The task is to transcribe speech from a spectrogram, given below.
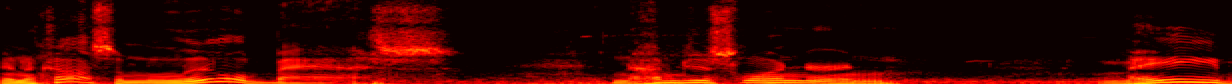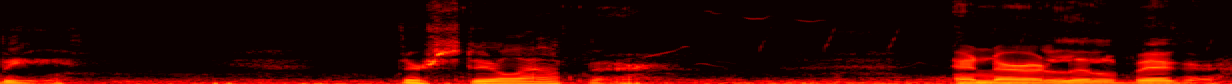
and I caught some little bass. And I'm just wondering, maybe they're still out there and they're a little bigger.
